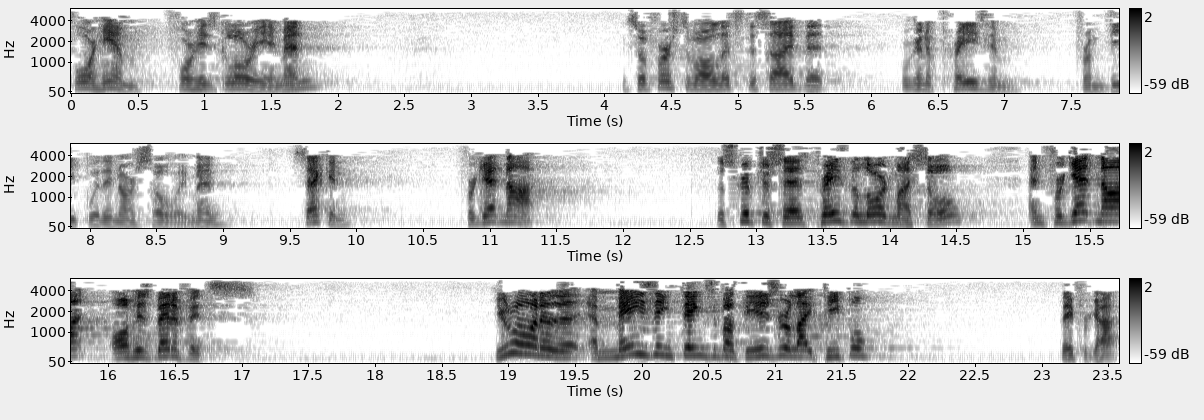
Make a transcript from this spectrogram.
for Him, for His glory. Amen? And so, first of all, let's decide that we're going to praise Him from deep within our soul. Amen? Second, forget not. The scripture says, Praise the Lord, my soul, and forget not all His benefits. You know one of the amazing things about the Israelite people? They forgot.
